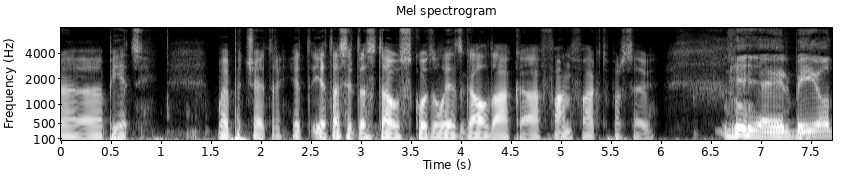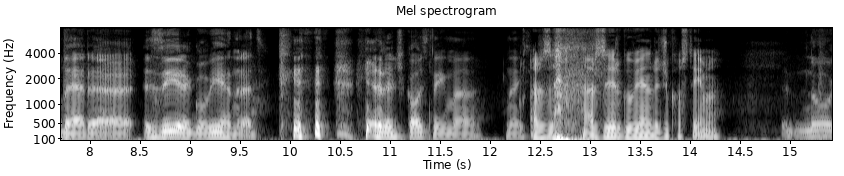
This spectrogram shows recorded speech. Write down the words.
uh, pieci vai pat četri. Ja, ja tas ir tas tavs, ko tu liec galdā, kā fun faktu par sevi. Ja ir bilde ar uh, zirgu vienradzi, vienradzi kostīmā. Nice. Ar, ar zirgu vienredzu kostīmā? Nu,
